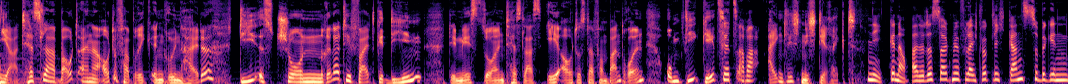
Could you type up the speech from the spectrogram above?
Ja, Tesla baut eine Autofabrik in Grünheide. Die ist schon relativ weit gediehen. Demnächst sollen Teslas E-Autos da vom Band rollen. Um die geht's jetzt aber eigentlich nicht direkt. Nee, genau. Also das sollten wir vielleicht wirklich ganz zu Beginn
